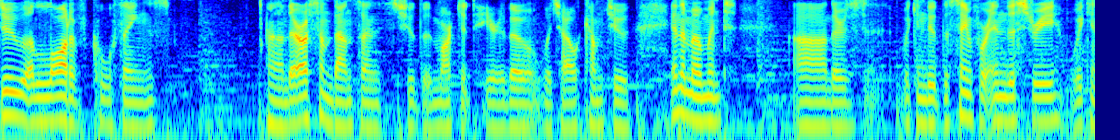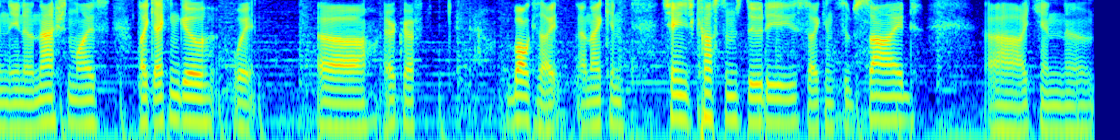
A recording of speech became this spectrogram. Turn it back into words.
do a lot of cool things. Uh, there are some downsides to the market here though, which I'll come to in a moment. Uh, there's we can do the same for industry. We can you know nationalize. Like I can go wait, uh, aircraft bauxite, and I can change customs duties. I can subside. Uh, I can uh,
